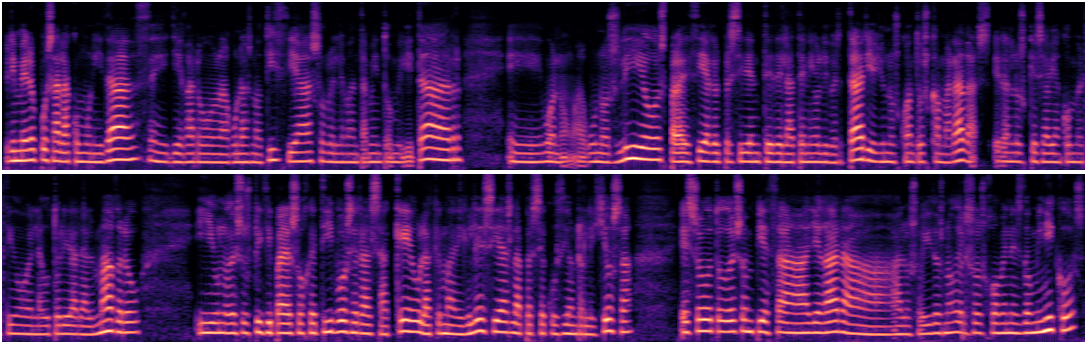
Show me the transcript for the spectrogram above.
Primero, pues a la comunidad eh, llegaron algunas noticias sobre el levantamiento militar, eh, bueno, algunos líos. Parecía que el presidente del Ateneo Libertario y unos cuantos camaradas eran los que se habían convertido en la autoridad de Almagro y uno de sus principales objetivos era el saqueo, la quema de iglesias, la persecución religiosa. Eso, todo eso empieza a llegar a, a los oídos ¿no? de esos jóvenes dominicos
